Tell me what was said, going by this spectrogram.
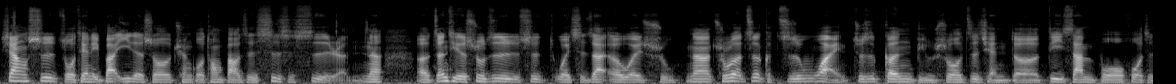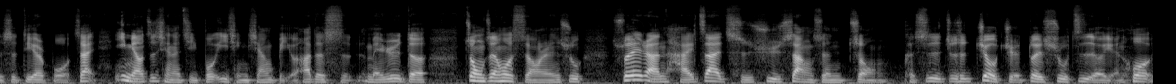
像是昨天礼拜一的时候，全国通报是四十四人，那呃整体的数字是维持在二位数。那除了这个之外，就是跟比如说之前的第三波或者是第二波，在疫苗之前的几波疫情相比，哦，它的死每日的重症或死亡人数虽然还在持续上升中，可是就是就绝对数字而言，或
